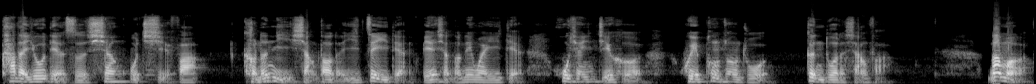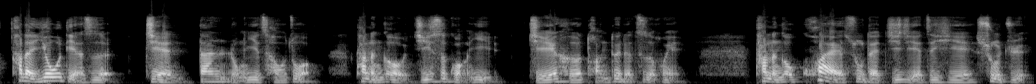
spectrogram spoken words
它的优点是相互启发，可能你想到的一这一点，别人想到另外一点，互相结合，会碰撞出更多的想法。那么它的优点是简单容易操作，它能够集思广益，结合团队的智慧，它能够快速的集结这些数据，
